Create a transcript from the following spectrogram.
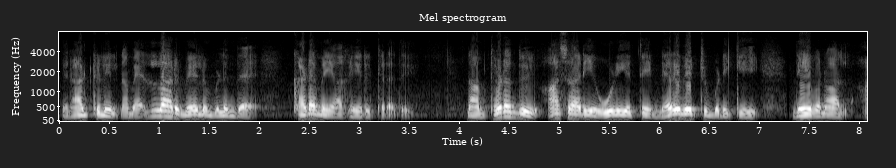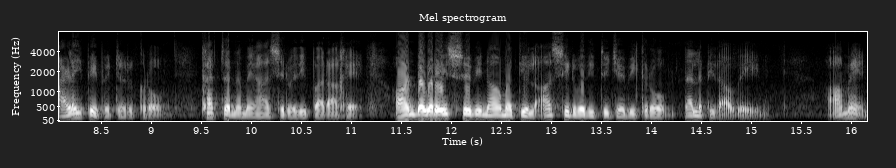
இந்த நாட்களில் நம்ம எல்லாரும் மேலும் விழுந்த கடமையாக இருக்கிறது. நாம் தொடர்ந்து ஆசாரிய ஊழியத்தை நிறைவேற்றும்படிக்கு தேவனால் அழைப்பை பெற்றிருக்கிறோம். கர்த்தர் நம்மை ஆசிர்வதிப்பாராக. ஆண்டவரே சுவி நாமத்தில் ஆசீர்வதித்து ஜெபிக்கிறோம். நல்ல பிதாவே. ஆமேன்.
